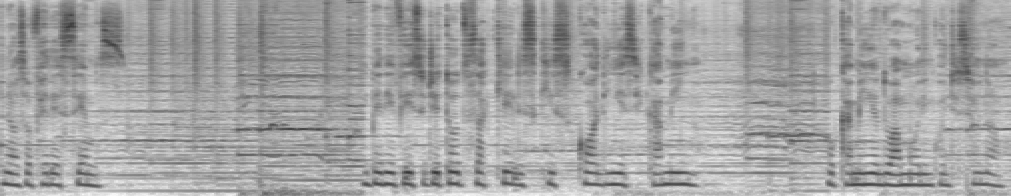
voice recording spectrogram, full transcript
que nós oferecemos em benefício de todos aqueles que escolhem esse caminho, o caminho do amor incondicional.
